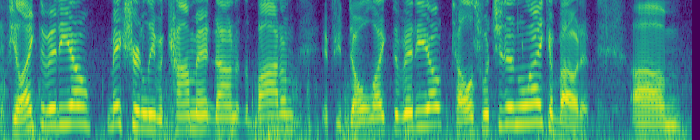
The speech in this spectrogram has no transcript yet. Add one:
If you like the video, make sure to leave a comment down at the bottom. If you don't like the video, tell us what you didn't like about it. Um,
